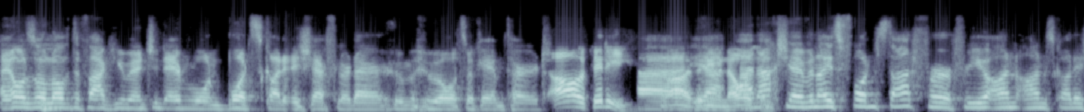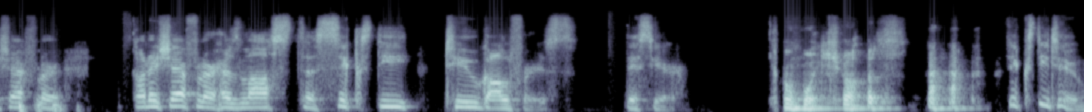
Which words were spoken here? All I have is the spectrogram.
I also love the fact you mentioned everyone but Scotty Scheffler there, who who also came third. Oh, did he? oh, Uh, I didn't yeah, even know. and actually, I have a nice fun stat for for you on on Scotty Scheffler. Scotty Scheffler has lost to 62 golfers this year. Oh my god. 62.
